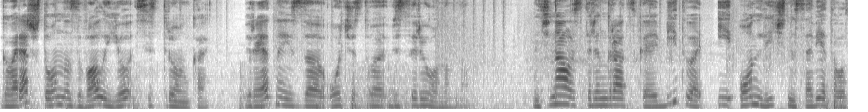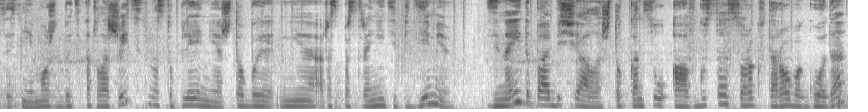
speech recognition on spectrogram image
Говорят, что он называл ее сестренка, вероятно, из-за отчества Виссарионовна. Начиналась Сталинградская битва, и он лично советовался с ней, может быть, отложить наступление, чтобы не распространить эпидемию. Зинаида пообещала, что к концу августа 1942 года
